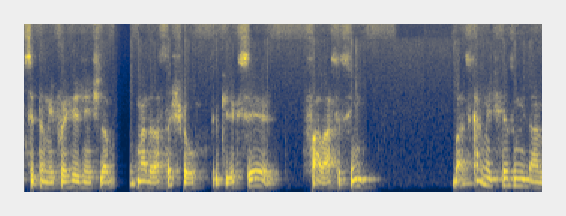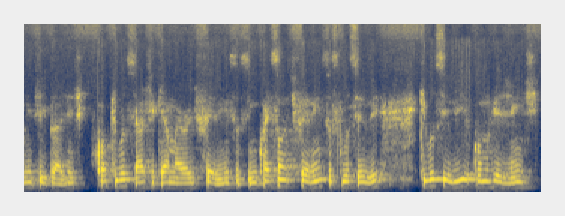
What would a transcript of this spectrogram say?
Você também foi regente da Madrasta Show. Eu queria que você falasse assim, basicamente, resumidamente aí pra gente, qual que você acha que é a maior diferença, assim, quais são as diferenças que você vê, que você via como regente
